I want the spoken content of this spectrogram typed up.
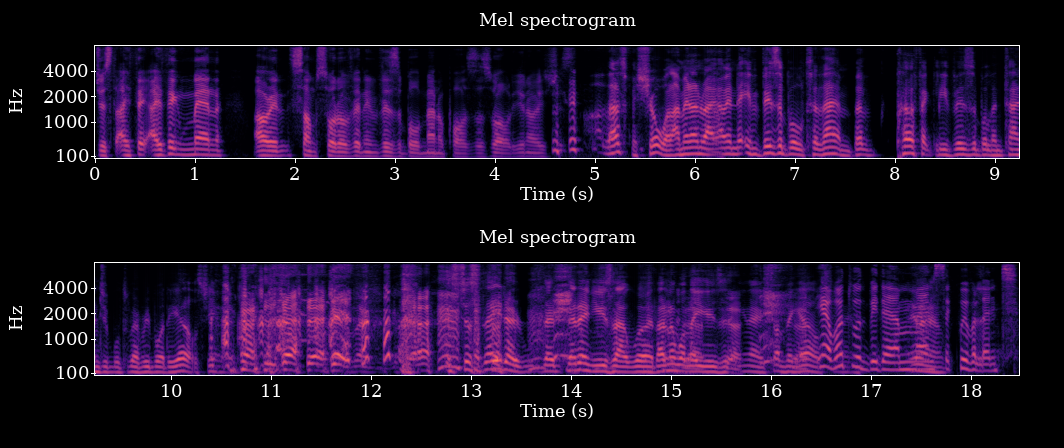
Just I think I think men are in some sort of an invisible menopause as well. You know, it's just That's for sure. I mean, I, don't know, I mean, invisible to them, but perfectly visible and tangible to everybody else. you know? yeah, yeah, exactly. Yeah. it's just they don't they, they don't use that word. I don't know what they use it. yeah. You know, something Yeah. else. Yeah, you what know. would be the men's equivalent?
